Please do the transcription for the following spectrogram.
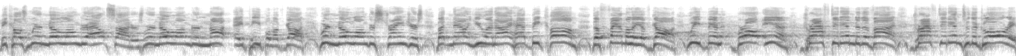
because we're no longer outsiders. We're no longer not a people of God. We're no longer strangers, but now you and I have become the family of God. We've been brought in, grafted into the vine, grafted into the glory,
